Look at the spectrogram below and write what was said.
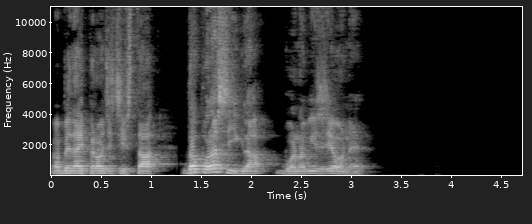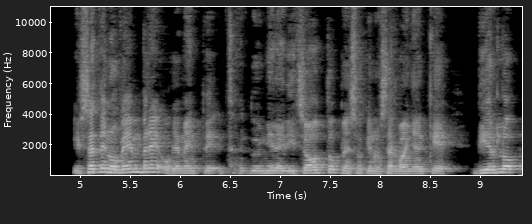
Vabbè dai, per oggi ci sta. Dopo la sigla, buona visione. Il 7 novembre, ovviamente 2018, penso che non serva neanche dirlo,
